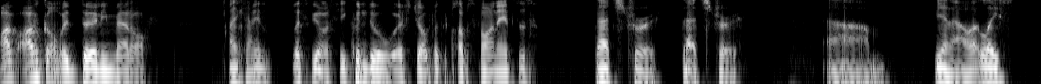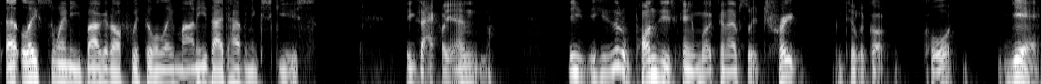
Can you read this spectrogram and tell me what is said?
I've, I've gone with Bernie Madoff. Okay, I mean, let's be honest, he couldn't do a worse job with the club's finances. that's true. That's true. Um, you know, at least at least when he buggered off with all their money, they'd have an excuse. Exactly, and his, his little Ponzi scheme worked an absolute treat until it got caught. Yeah,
